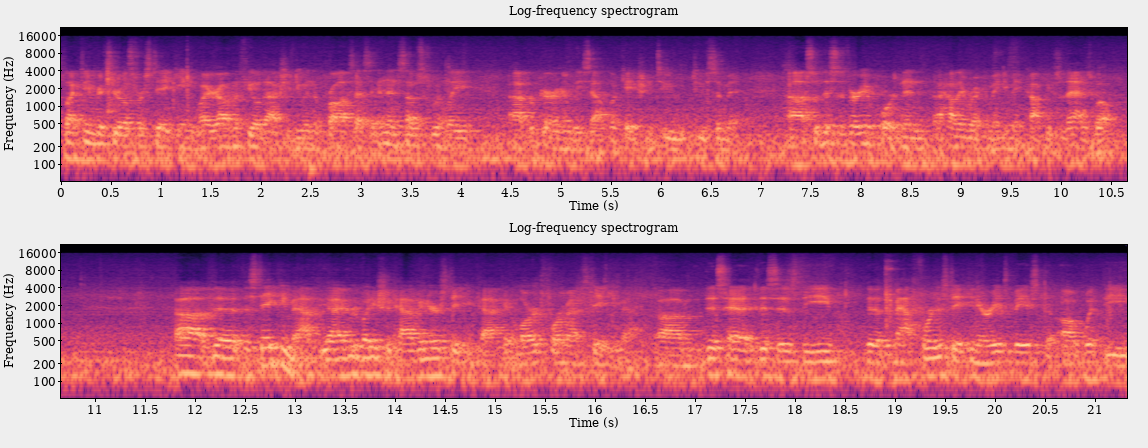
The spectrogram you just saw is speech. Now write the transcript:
collecting materials for staking, while you're out in the field actually doing the process, and then subsequently uh, preparing a lease application to, to submit. Uh, So this is very important, and I highly recommend you make copies of that as well. Uh, The, the staking map, yeah, everybody should have in your staking packet, large format staking map. Um, This had, this is the, the the map for the staking area. It's based uh, with the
